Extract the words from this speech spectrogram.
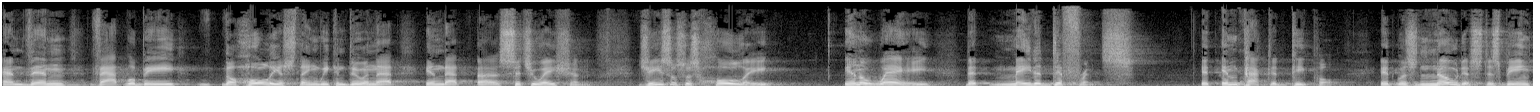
and then that will be the holiest thing we can do in that, in that uh, situation. Jesus was holy in a way that made a difference. It impacted people. It was noticed as being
